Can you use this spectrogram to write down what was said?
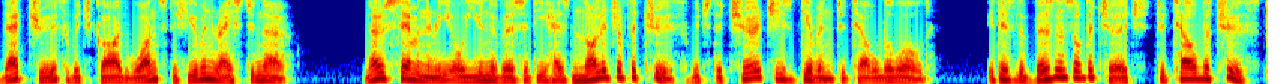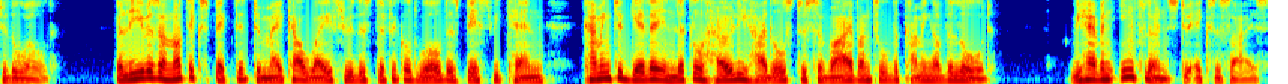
that truth which God wants the human race to know. No seminary or university has knowledge of the truth which the church is given to tell the world. It is the business of the church to tell the truth to the world. Believers are not expected to make our way through this difficult world as best we can, coming together in little holy huddles to survive until the coming of the Lord. We have an influence to exercise,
